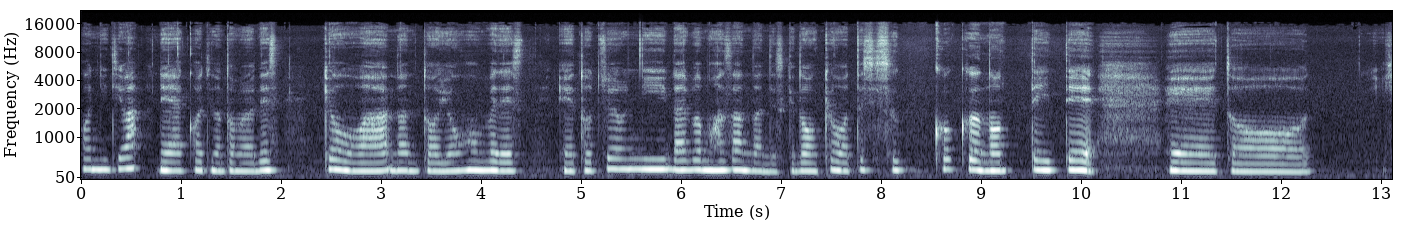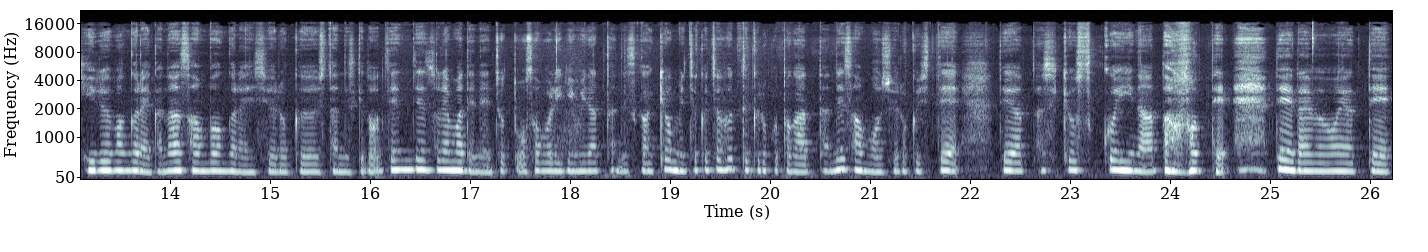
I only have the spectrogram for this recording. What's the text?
こんにちは、恋愛コーチのともよです。今日はなんと4本目です。えー、途中にライブも挟んだんですけど、今日私すっごく乗っていて、えっ、ー、と、昼間ぐらいかな？3本ぐらい収録したんですけど全然それまでねちょっとおサボり気味だったんですが今日めちゃくちゃ降ってくることがあったんで3本収録してで私今日すっごいいいなと思ってでライブもやって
